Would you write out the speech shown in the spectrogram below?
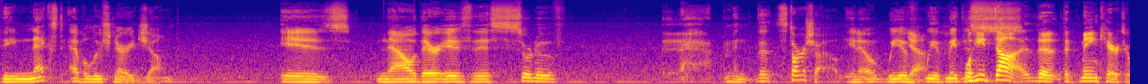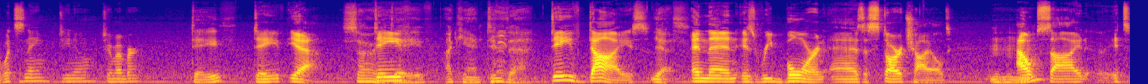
the next evolutionary jump is now there is this sort of I mean, the Star Child, you know, we have Yeah. we have made this Well, he died. The the main character. What's his name? Do you know? Do you remember? Dave. Dave. Yeah. Sorry, Dave- Dave. I can't do that. Dave dies. Yes. And then is reborn as a star child Mhm. outside. It's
